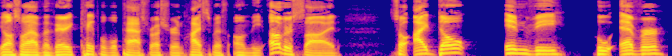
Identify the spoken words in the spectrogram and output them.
You also have a very capable pass rusher in Highsmith on the other side. So I don't envy whoever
